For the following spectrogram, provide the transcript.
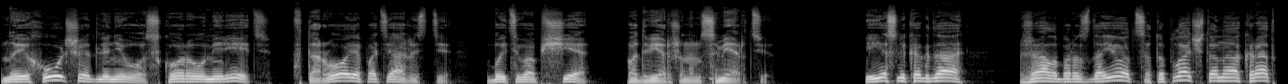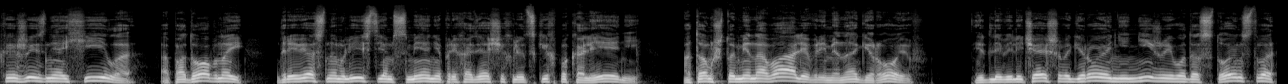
Наихудшее для него — скоро умереть, второе по тяжести — быть вообще подверженным смерти. И если когда жалоба раздается, то плачет она о краткой жизни Ахилла, о подобной древесным листьям смене приходящих людских поколений, о том, что миновали времена героев, и для величайшего героя не ниже его достоинства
